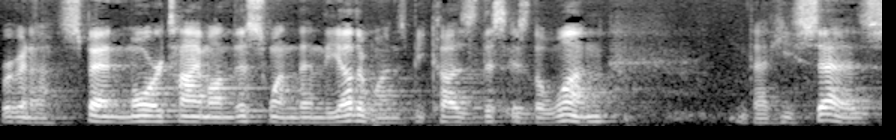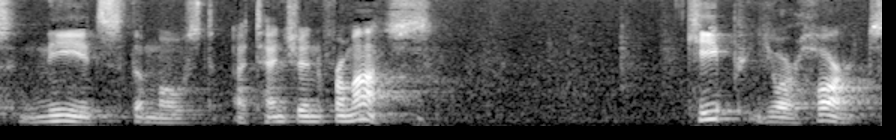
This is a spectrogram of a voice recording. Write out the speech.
We're going to spend more time on this one than the other ones because this is the one that he says needs the most attention from us. Keep your heart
